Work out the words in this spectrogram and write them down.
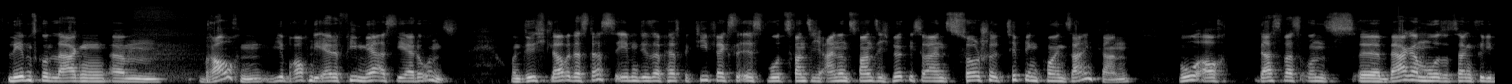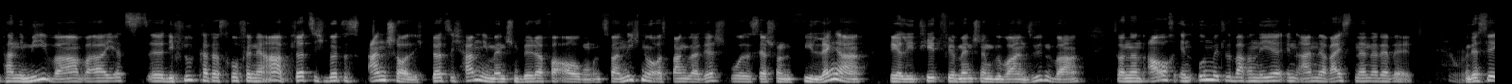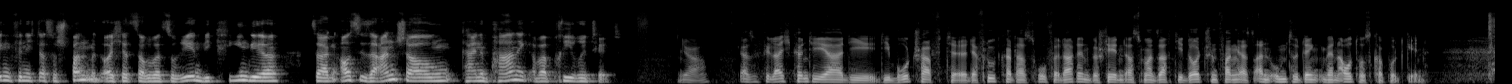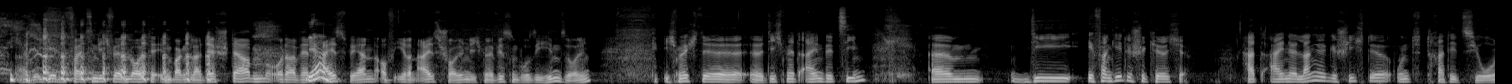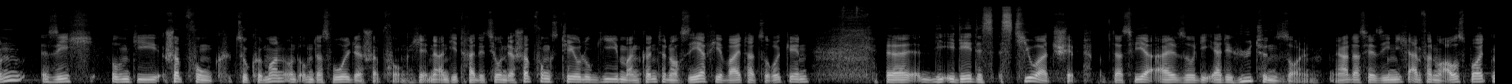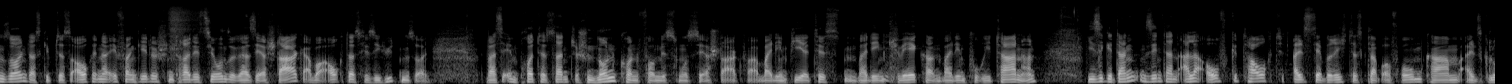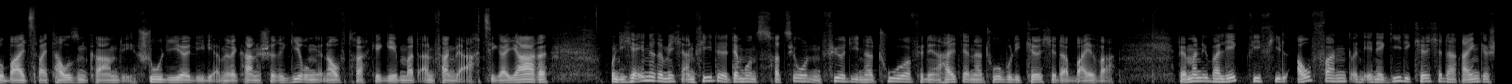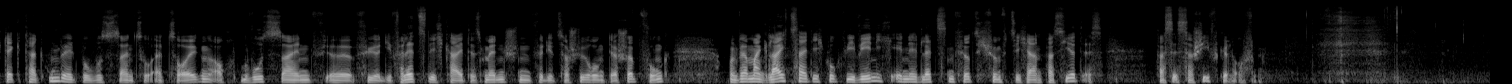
Lebensgrundlagen ähm, brauchen. Wir brauchen die Erde viel mehr als die Erde uns. Und ich glaube, dass das eben dieser Perspektivwechsel ist, wo 2021 wirklich so ein Social Tipping Point sein kann, wo auch das, was uns äh, Bergamo sozusagen für die Pandemie war, war jetzt äh, die Flutkatastrophe in der A. Plötzlich wird es anschaulich. Plötzlich haben die Menschen Bilder vor Augen. Und zwar nicht nur aus Bangladesch, wo es ja schon viel länger Realität für Menschen im globalen Süden war, sondern auch in unmittelbarer Nähe in einem der reichsten Länder der Welt. Und deswegen finde ich das so spannend, mit euch jetzt darüber zu reden. Wie kriegen wir sagen aus dieser Anschauung keine Panik, aber Priorität? Ja. Also vielleicht könnte ja die, die Botschaft äh, der Flutkatastrophe darin bestehen, dass man sagt, die Deutschen fangen erst an umzudenken, wenn Autos kaputt gehen. Also jedenfalls nicht, wenn Leute in Bangladesch sterben oder wenn ja. Eisbären auf ihren Eisschollen nicht mehr wissen, wo sie hin sollen. Ich möchte äh, dich mit einbeziehen. Ähm, die evangelische Kirche hat eine lange Geschichte und Tradition, sich um die Schöpfung zu kümmern und um das Wohl der Schöpfung. Ich erinnere an die Tradition der Schöpfungstheologie. Man könnte noch sehr viel weiter zurückgehen. Äh, die Idee des Stewardship, dass wir also die Erde hüten sollen, ja, dass wir sie nicht einfach nur ausbeuten sollen. Das gibt es auch in der evangelischen Tradition sogar sehr stark, aber auch, dass wir sie hüten sollen. Was im protestantischen Nonkonformismus sehr stark war, bei den Pietisten, bei den Quäkern, bei den Puritanern. Diese Gedanken sind dann alle aufgetaucht aufgetaucht, als der Bericht des Club of Rome kam, als Global 2000 kam, die Studie, die die amerikanische Regierung in Auftrag gegeben hat, Anfang der 80er Jahre. Und ich erinnere mich an viele Demonstrationen für die Natur, für den Erhalt der Natur, wo die Kirche dabei war. Wenn man überlegt, wie viel Aufwand und Energie die Kirche da reingesteckt hat, Umweltbewusstsein zu erzeugen, auch Bewusstsein für, für die Verletzlichkeit des Menschen, für die Zerstörung der Schöpfung. Und wenn man gleichzeitig guckt, wie wenig in den letzten 40, 50 Jahren passiert ist, was ist da schiefgelaufen?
